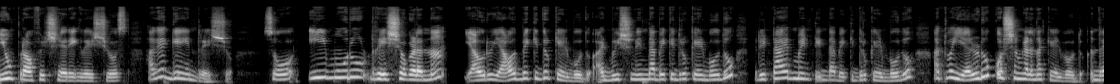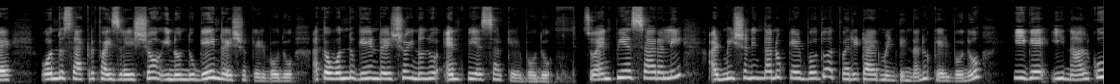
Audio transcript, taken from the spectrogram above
ನ್ಯೂ ಪ್ರಾಫಿಟ್ ಶೇರಿಂಗ್ ರೇಷಿಯೋಸ್ ಹಾಗೆ ಗೇನ್ ರೇಷಿಯೋ ಸೊ ಈ ಮೂರು ರೇಷಿಯೋಗಳನ್ನು ಯಾರು ಯಾವ್ದು ಬೇಕಿದ್ರೂ ಕೇಳ್ಬೋದು. ಅಡ್ಮಿಷನಿಂದ ಬೇಕಿದ್ರೂ ಕೇಳ್ಬೋದು ರಿಟೈರ್ಮೆಂಟಿಂದ ಬೇಕಿದ್ರು ಕೇಳ್ಬೋದು, ಅಥವಾ ಎರಡೂ ಕ್ವಶನ್ಗಳನ್ನು ಕೇಳ್ಬೋದು. ಅಂದರೆ ಒಂದು ಸ್ಯಾಕ್ರಿಫೈಸ್ ರೇಷೋ ಇನ್ನೊಂದು ಗೇನ್ ರೇಷೋ ಕೇಳ್ಬೋದು, ಅಥವಾ ಒಂದು ಗೇನ್ ರೇಷೋ ಇನ್ನೊಂದು ಎನ್ ಪಿ ಎಸ್ ಆರ್ ಕೇಳ್ಬೋದು. ಸೊ ಎನ್ ಪಿ ಎಸ್ ಆರಲ್ಲಿ ಅಡ್ಮಿಷನಿಂದನೂ ಕೇಳ್ಬೋದು, ಅಥವಾ ರಿಟೈರ್ಮೆಂಟಿಂದನೂ ಕೇಳ್ಬೋದು. ಹೀಗೆ ಈ ನಾಲ್ಕು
